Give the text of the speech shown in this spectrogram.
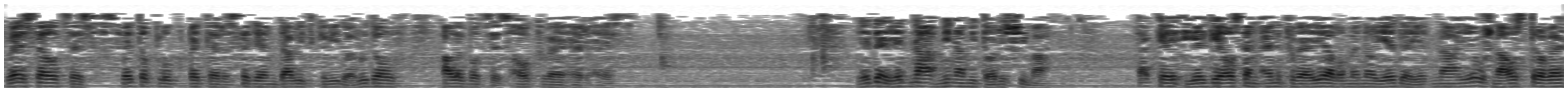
VSL cez Svetopluk Peter 7 David Kvido Rudolf alebo cez OQRS. JD1 Minami Torishima Také JG8NQJ lomeno JD1 je už na ostrove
